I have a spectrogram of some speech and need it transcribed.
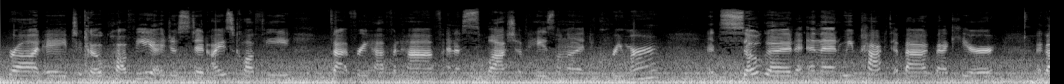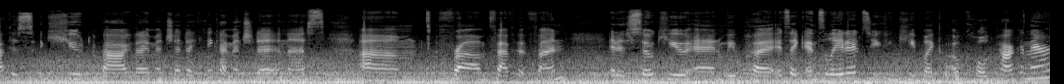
I brought a to-go coffee. I just did iced coffee, fat-free half and half, and a splash of hazelnut creamer. It's so good. And then we packed a bag back here. I got this cute bag that I mentioned. I think I mentioned it in this um, from FabFitFun. It is so cute, and we put it's like insulated, so you can keep like a cold pack in there.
